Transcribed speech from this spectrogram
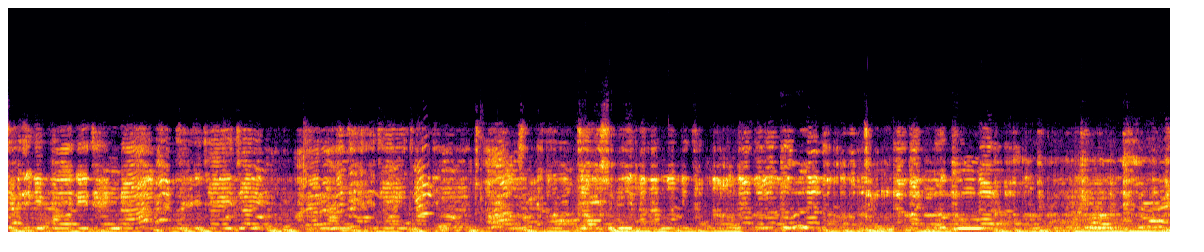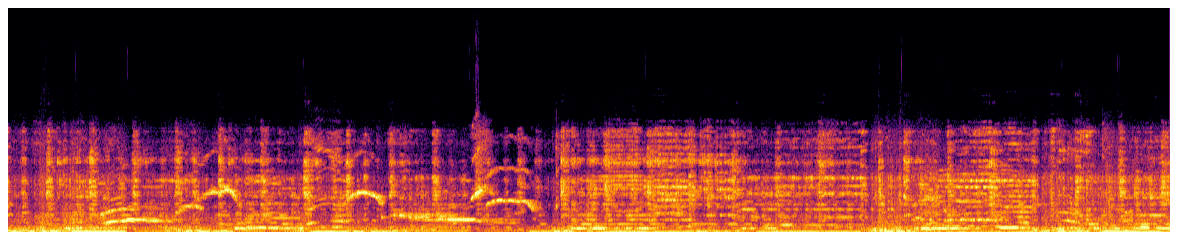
జరిగిపోని జెండా. జై జై జై. అరహ జై జై జై. శ్రీహరన్న జనం కదులుతున్నదో. జెండ పట్టుకున్నారు. Jai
